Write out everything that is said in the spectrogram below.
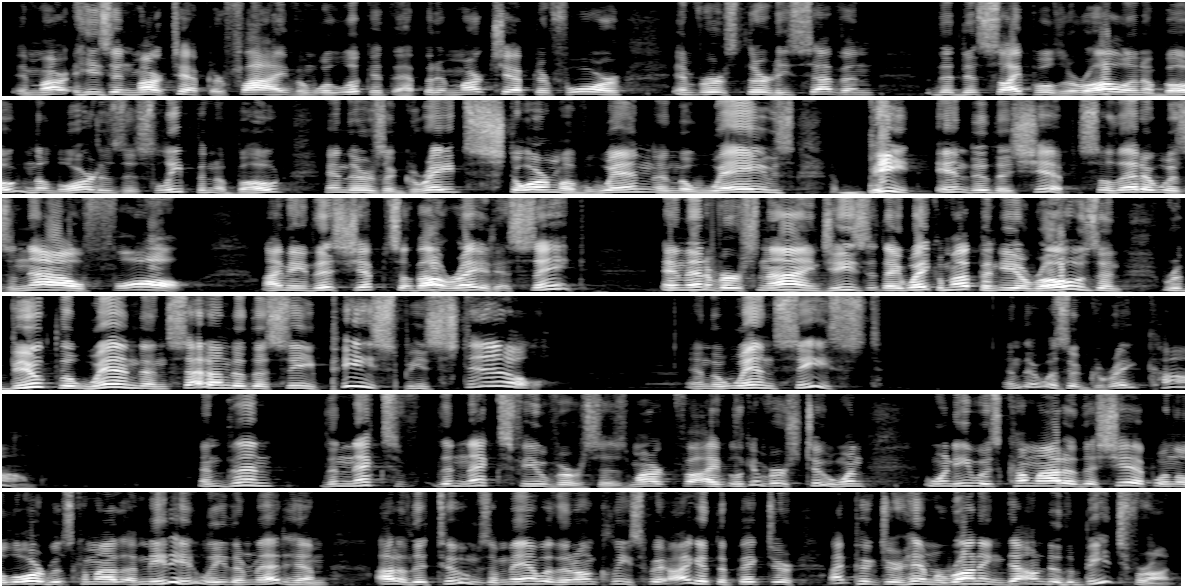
In Mark, he's in Mark chapter 5, and we'll look at that. But in Mark chapter 4, in verse 37, the disciples are all in a boat, and the Lord is asleep in the boat, and there's a great storm of wind, and the waves beat into the ship so that it was now fall. I mean, this ship's about ready to sink. And then in verse 9, Jesus, they wake him up and he arose and rebuked the wind and said unto the sea, Peace, be still. And the wind ceased. And there was a great calm. And then the next, the next few verses, Mark 5, look at verse 2. When, when he was come out of the ship, when the Lord was come out, immediately there met him out of the tombs a man with an unclean spirit. I get the picture, I picture him running down to the beachfront.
